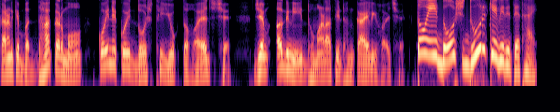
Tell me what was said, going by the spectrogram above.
કારણ કે બધા કર્મો કોઈને કોઈ દોષથી યુક્ત હોય જ છે. જેમ અગ્નિ ધુમાડાથી ઢંકાયેલી હોય છે. તો એ દોષ દૂર કેવી રીતે થાય?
